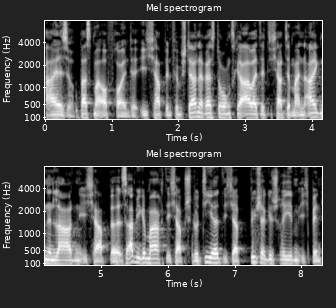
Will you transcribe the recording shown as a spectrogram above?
also, passt mal auf, Freunde. Ich habe in Fünf-Sterne-Restaurants gearbeitet, ich hatte meinen eigenen Laden, ich habe äh, das Abi gemacht, ich habe studiert, ich habe Bücher geschrieben, ich bin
